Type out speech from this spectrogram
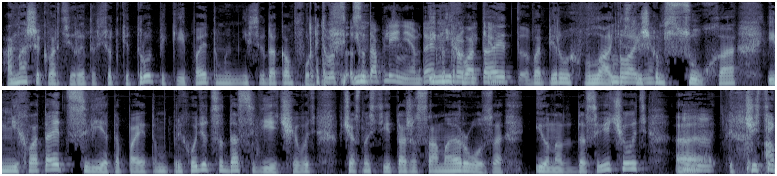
а наши квартиры это все-таки тропики, и поэтому им не всегда комфортно. Это вот с Им- отоплением, да? им не тропики? хватает, во-первых, влаги, Влаги. слишком сухо, им не хватает света, поэтому приходится досвечивать, в частности, и та же самая роза. Ее надо досвечивать, э, Мгм. частенько А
